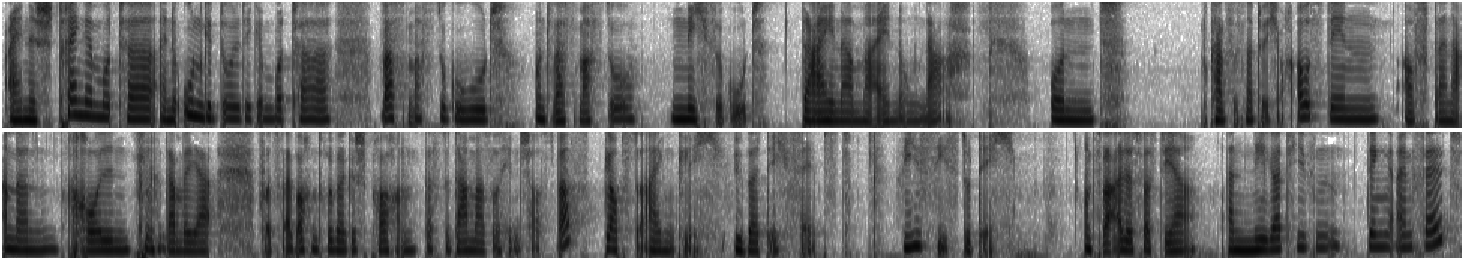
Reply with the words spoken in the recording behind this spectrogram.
Eine strenge Mutter? Eine ungeduldige Mutter? Was machst du gut? Und was machst du nicht so gut? Deiner Meinung nach. Und du kannst es natürlich auch ausdehnen auf deine anderen Rollen. da haben wir ja vor zwei Wochen drüber gesprochen, dass du da mal so hinschaust. Was glaubst du eigentlich über dich selbst? Wie siehst du dich? Und zwar alles, was dir an negativen Dingen einfällt.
